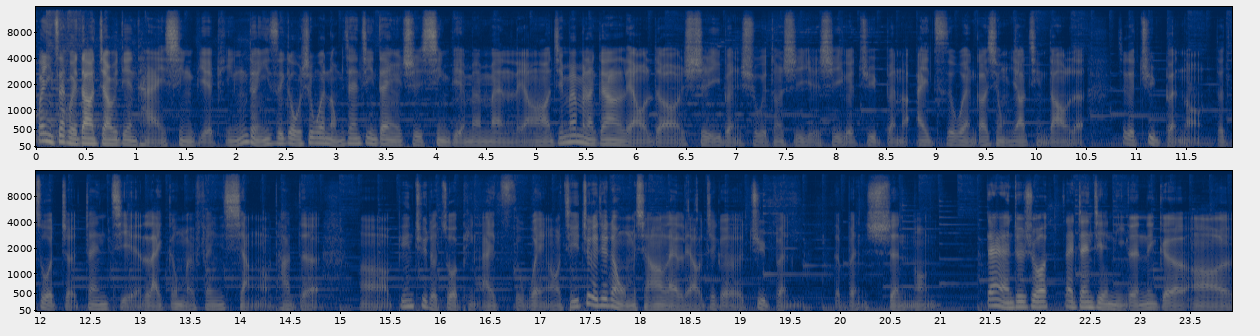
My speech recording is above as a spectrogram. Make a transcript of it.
欢迎再回到教育电台性别平等一思个，我是温龙。我们现在进单元是性别慢慢聊啊，今天慢慢来跟大家聊的是一本书，同时也是一个剧本了。艾滋，我很高兴我们邀请到了这个剧本哦的作者詹杰来跟我们分享哦他的呃编剧的作品《艾滋味》哦。其实这个阶段我们想要来聊这个剧本的本身哦。当然，就是说，在詹杰你的那个呃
